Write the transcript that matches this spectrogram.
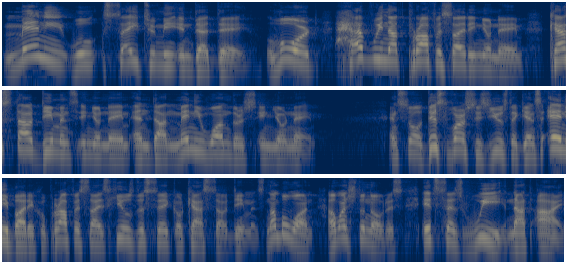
many will say to me in that day, Lord, have we not prophesied in your name, cast out demons in your name and done many wonders in your name? And so this verse is used against anybody who prophesies, heals the sick or casts out demons. Number one, I want you to notice it says we, not I.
